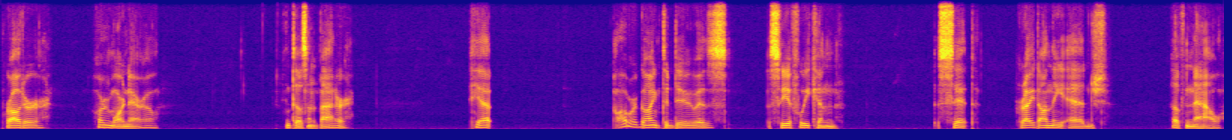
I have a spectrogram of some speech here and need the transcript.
broader or more narrow. It doesn't matter. Yet, all we're going to do is see if we can sit right on the edge of now.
